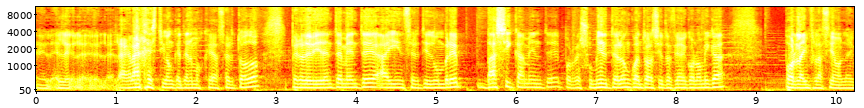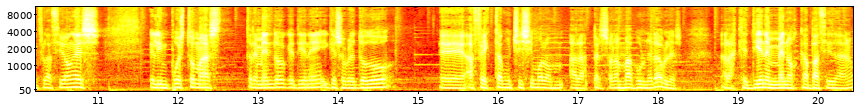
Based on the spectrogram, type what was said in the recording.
la gran gestión que tenemos que hacer todos, pero evidentemente hay incertidumbre básicamente, por resumírtelo en cuanto a la situación económica, por la inflación. La inflación es el impuesto más tremendo que tiene y que sobre todo eh, afecta muchísimo a, las personas más vulnerables, a las que tienen menos capacidad.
